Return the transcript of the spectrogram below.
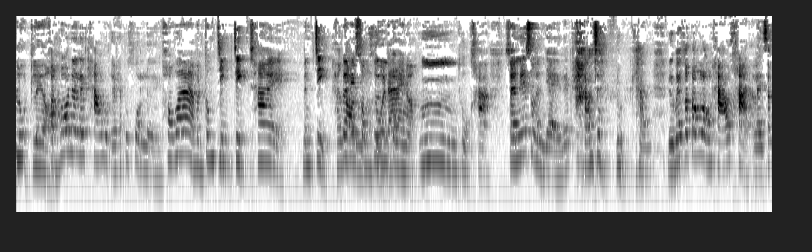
หลุดเลยเหรอขอโทษนะเล็บเท้าหลุดกันแทบทุกคนเลย เพราะว่ามันต้องจิจิกกจิกใช่ มันจิกทั้งเพื่ตออนให้ทรงตัวได้เนอะอืมถูกค่ะฉะนั้นเนี่ยส่วนใหญ่เล็บเท้าจะหลุดกัน หรือไม่ก็ต้องรองเท้าขาดอะไรสัก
